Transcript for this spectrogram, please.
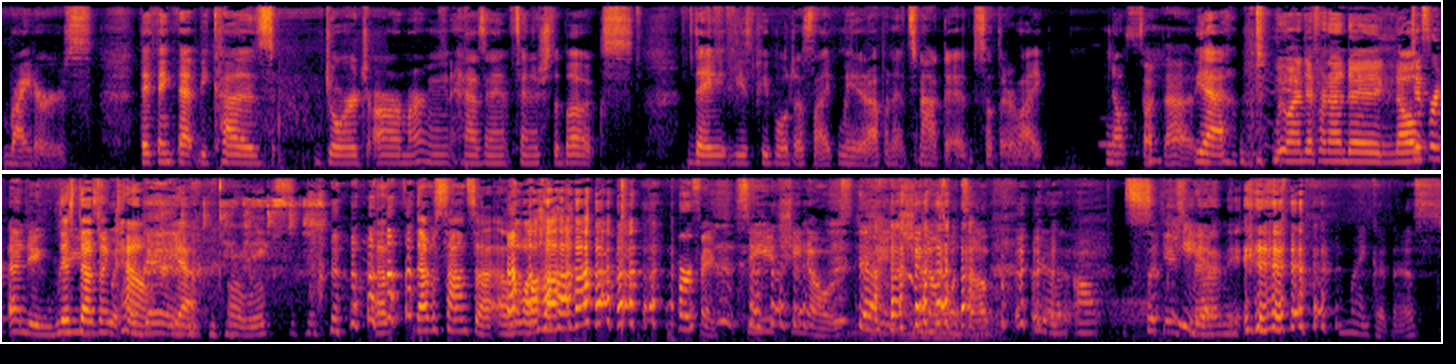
writers. They think that because George R. R. Martin hasn't finished the books, they these people just like made it up and it's not good. So they're like, nope. Fuck that. Yeah, we want a different ending. No, Different ending. This doesn't count. again. Yeah. Oh, whoops. that, that was Sansa. LOL. Perfect. See, she knows. Yeah. She, she knows what's up. oh, Suki's Suki. mad at me. Oh my goodness.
